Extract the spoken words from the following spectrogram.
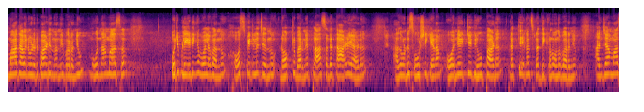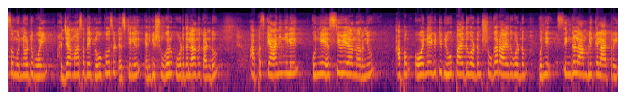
മാതാവിനോട് ഒരുപാട് നന്ദി പറഞ്ഞു. മൂന്നാം മാസം ഒരു ബ്ലീഡിങ് പോലെ വന്നു. ഹോസ്പിറ്റലിൽ ചെന്നു. ഡോക്ടർ പറഞ്ഞു പ്ലാസിന്റെ താഴെയാണ്. അതുകൊണ്ട് സൂക്ഷിക്കണം. ഓ നെഗറ്റീവ് ഗ്രൂപ്പാണ് പ്രത്യേകം ശ്രദ്ധിക്കണമെന്ന് പറഞ്ഞു. അഞ്ചാം മാസം മുന്നോട്ട് പോയി. അഞ്ചാം മാസത്തെ ഗ്ലൂക്കോസ് ടെസ്റ്റിൽ എനിക്ക് ഷുഗർ കൂടുതലാണെന്ന് കണ്ടു. അപ്പം സ്കാനിങ്ങിൽ കുഞ്ഞ് എസ് യു ആണെന്ന് അറിഞ്ഞു. അപ്പം ഓ നെഗറ്റീവ് ഗ്രൂപ്പ് ആയതുകൊണ്ടും ഷുഗർ ആയതുകൊണ്ടും കുഞ്ഞ് സിംഗിൾ ആംബ്ലിക്കൽ ആട്രി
